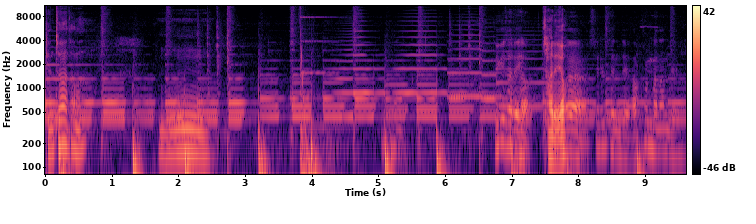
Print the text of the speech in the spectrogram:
괜찮아, 음, 되게 잘해요. 잘해요? 네, 싫을 텐데 아플만 한데.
